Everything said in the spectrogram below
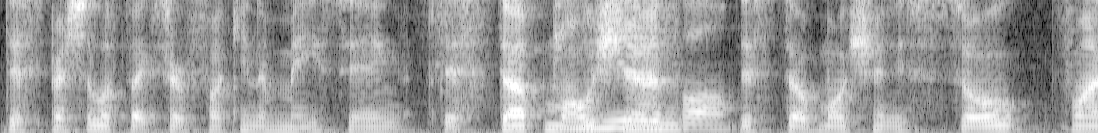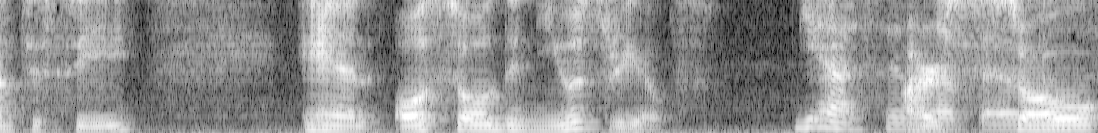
the special effects are fucking amazing. The stop motion, Beautiful. the stop motion is so fun to see, and also the newsreels Yes, I are so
